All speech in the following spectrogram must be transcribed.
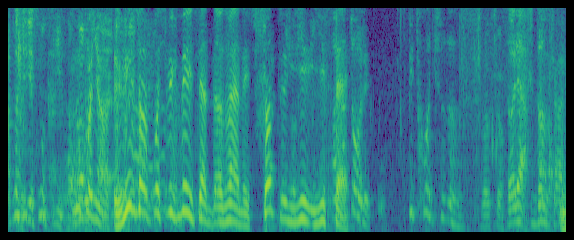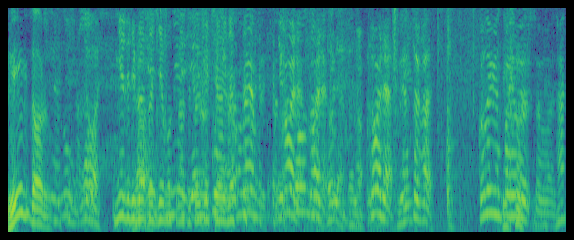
Относитесь, ну, птиця. Ну, понятно. Віктор посміхнеться до мене. Що ти ї- їсте? Анатолій, підходь сюди. Віктор, Нет, ребята, демократы, только чай. Толя, Толя, Толя, він це Коли він появився у вас?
